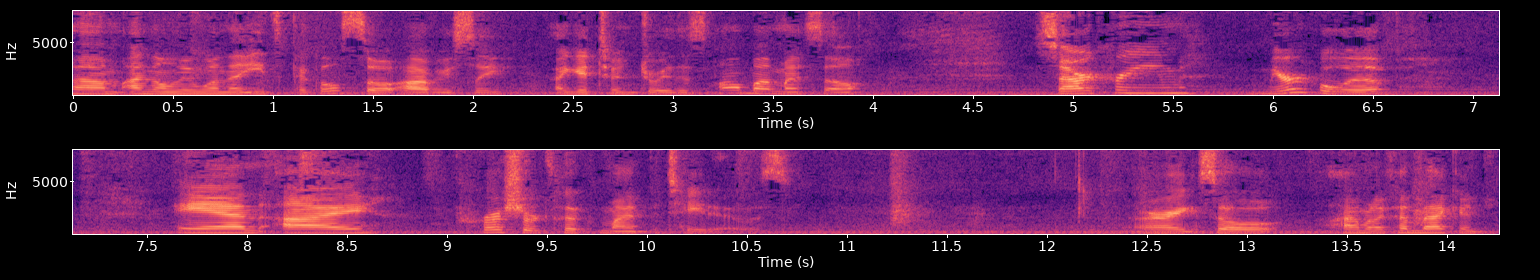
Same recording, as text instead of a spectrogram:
Um, I'm the only one that eats pickles, so obviously I get to enjoy this all by myself. Sour cream, Miracle Whip, and I pressure cook my potatoes. All right, so I'm gonna come back and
